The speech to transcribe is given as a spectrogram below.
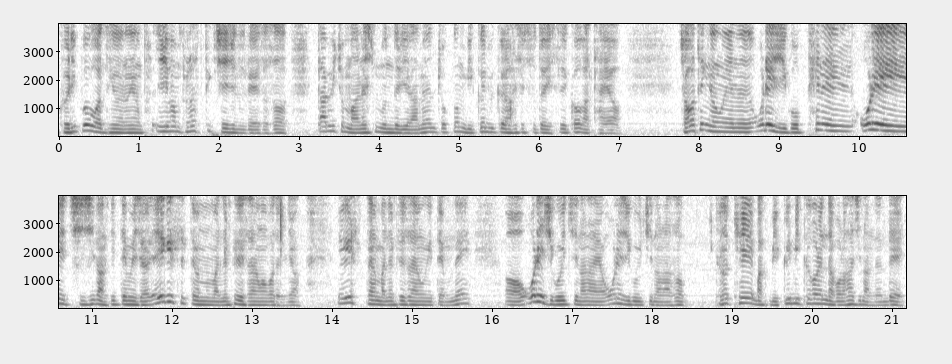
그립 부분 같은 경우는 그냥 일반 플라스틱 재질로 되어 있어서 땀이 좀 많으신 분들이라면 조금 미끌미끌 하실 수도 있을 것 같아요. 저 같은 경우에는 오래 지고 펜을 오래 지지 않기 때문에 제가 일기 쓸 때만 만년필을 사용하거든요. 일기 쓸 때만 만년필을 사용하기 때문에 어, 오래 지고 있진 않아요. 오래 지고 있진 않아서 그렇게 막 미끌미끌거린다거나 하진 않는데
